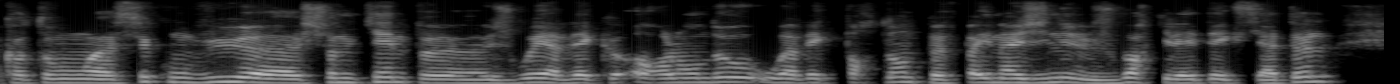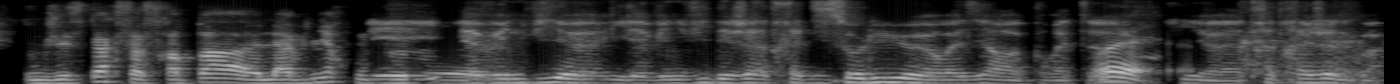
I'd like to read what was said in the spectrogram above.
quand on, ceux qui ont vu Sean Kemp jouer avec Orlando ou avec Portland ne peuvent pas imaginer le joueur qu'il a été avec Seattle. Donc j'espère que ça ne sera pas l'avenir qu'on peut. Il avait une vie, il avait une vie déjà très dissolue, on va dire, pour être très très jeune, quoi.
